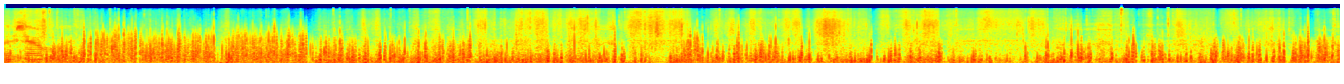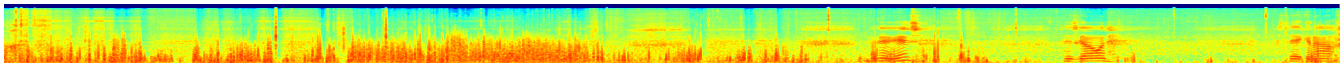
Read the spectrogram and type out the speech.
Nice animal. There he is. He's going. He's taking off.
